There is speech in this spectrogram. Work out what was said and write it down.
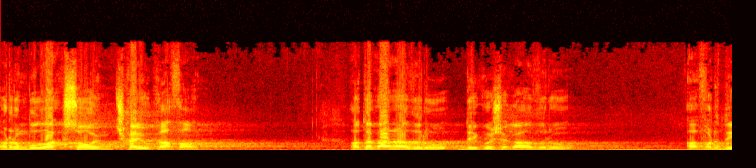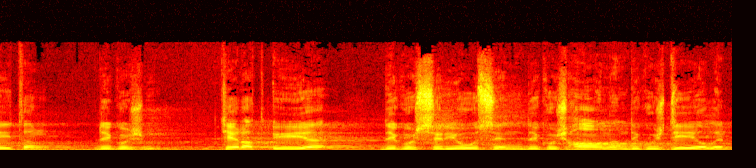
rrumbullaksojmë çka ju ka thonë. Ata kanë adhuru, dikush e ka adhuru Afërditën, dikush tjerat yje, dikush Siriusin, dikush Hanën, dikush Diellin,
